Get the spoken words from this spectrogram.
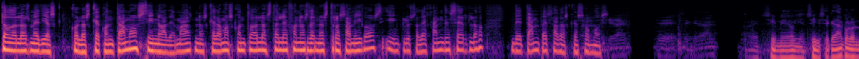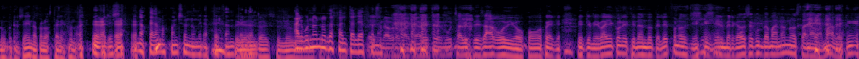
todos los medios con los que contamos, sino además nos quedamos con todos los teléfonos de nuestros amigos e incluso dejan de serlo de tan pesados que somos. Sí, me oyen, sí, se quedan con los números, ¿eh? no con los teléfonos. Nos quedamos con sus números, perdón. Algunos nos deja el Es teléfono. una broma que a veces, muchas veces hago, digo, joder, que, que me vaya coleccionando teléfonos, que el mercado de segunda mano no está nada mal. ¿eh?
